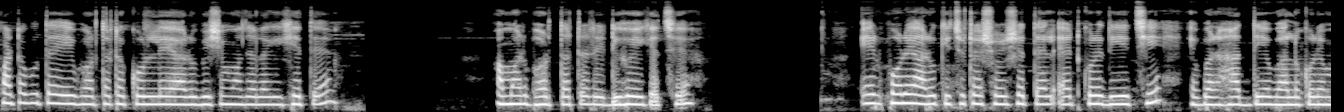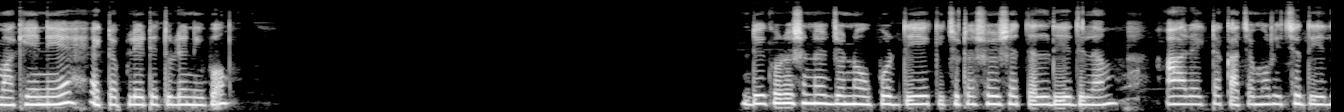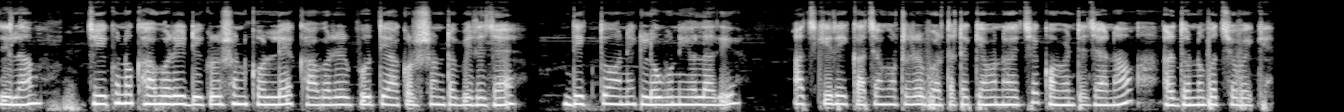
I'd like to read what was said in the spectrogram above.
পাটাপুতা এই ভর্তাটা করলে আরও বেশি মজা লাগে খেতে। আমার ভর্তাটা রেডি হয়ে গেছে। এরপরে আরও কিছুটা সরিষার তেল অ্যাড করে দিয়েছি। এবার হাত দিয়ে ভালো করে মাখিয়ে নিয়ে একটা প্লেটে তুলে নিব। ডেকোরেশনের জন্য উপর দিয়ে কিছুটা সরিষার তেল দিয়ে দিলাম। আর একটা কাঁচামরিচও দিয়ে দিলাম। যে কোনো খাবারেই ডেকোরেশন করলে খাবারের প্রতি আকর্ষণটা বেড়ে যায়। দেখতেও অনেক লোভনীয় লাগে। আজকের এই কাঁচা মটরের ভর্তাটা কেমন হয়েছে কমেন্টে জানাও আর ধন্যবাদ সবাইকে।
